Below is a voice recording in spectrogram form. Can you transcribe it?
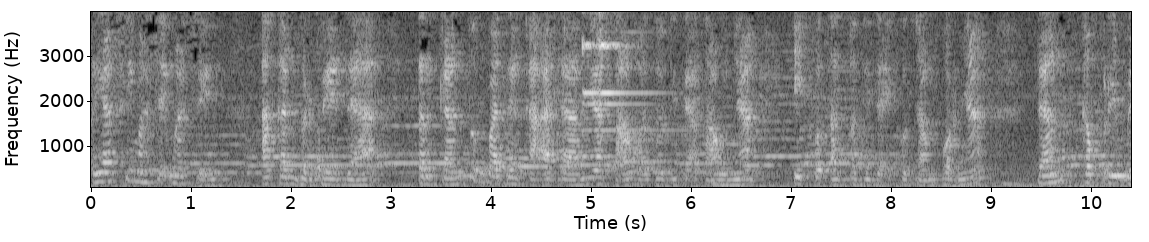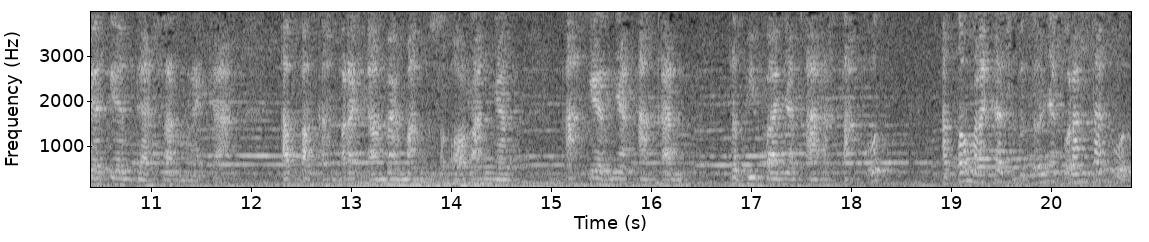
reaksi masing-masing akan berbeda tergantung pada keadaannya tahu atau tidak tahunya, ikut atau tidak ikut campurnya, dan kepribadian dasar mereka. Apakah mereka memang seorang yang akhirnya akan lebih banyak arah takut, atau mereka sebetulnya kurang takut?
